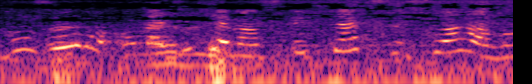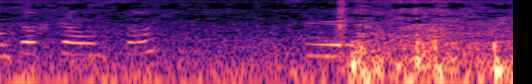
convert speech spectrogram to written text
Bonjour, on m'a dit qu'il y avait un spectacle ce soir à 20h45. C'est...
